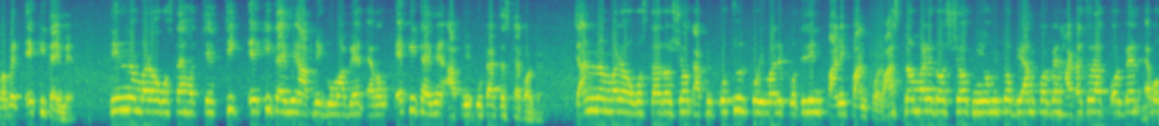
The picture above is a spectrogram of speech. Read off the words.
করবেন একই টাইমে তিন নম্বর অবস্থায় হচ্ছে ঠিক একই টাইমে আপনি ঘুমাবেন এবং একই টাইমে আপনি উঠার চেষ্টা করবেন। চার নম্বরে অবস্থা দর্শক, আপনি প্রচুর পরিমাণে প্রতিদিন পানি পান করেন। পাঁচ নম্বরে দর্শক, নিয়মিত ব্যায়াম করবেন, হাঁটাচলা করবেন এবং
